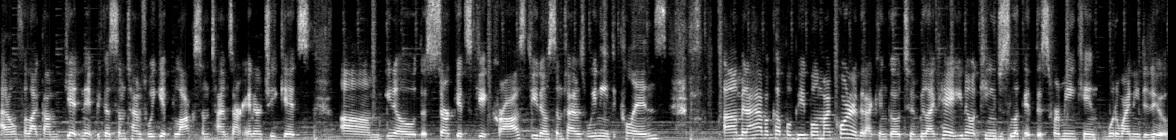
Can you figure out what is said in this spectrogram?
I don't feel like I'm getting it because sometimes we get blocked, sometimes our energy gets um, you know, the circuits get crossed, you know, sometimes we need to cleanse. Um, and I have a couple people in my corner that I can go to and be like, hey, you know what, can you just look at this for me? Can what do I need to do?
